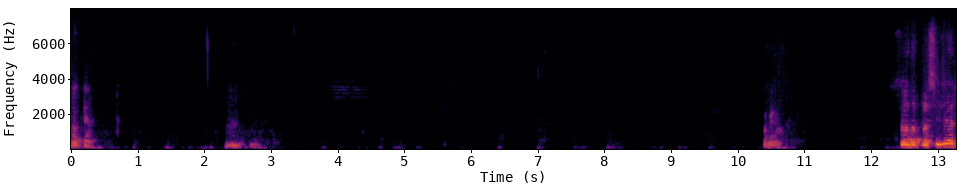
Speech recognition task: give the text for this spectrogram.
Okay. Mhm. Okay. So the procedure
